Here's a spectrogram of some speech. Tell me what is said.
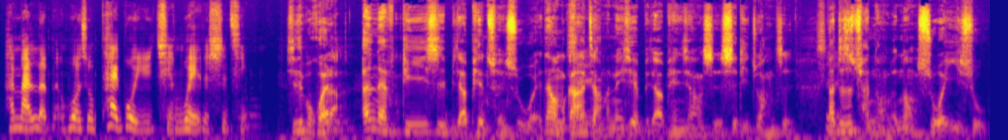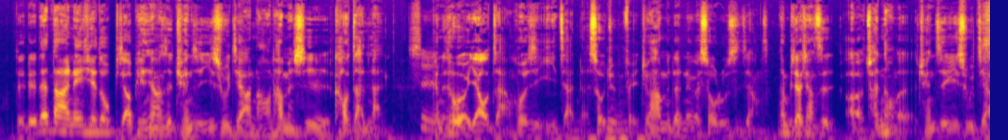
还蛮冷门，或者说太过于前卫的事情。其实不会啦，嗯，NFT 是比较偏纯数位，但我们刚刚讲的那些比较偏向是实体装置，那就是传统的那种数位艺术，对对。但当然那些都比较偏向是全职艺术家，然后他们是靠展览，是可能是会有腰展或者是移展的授权费，嗯，就他们的那个收入是这样子。那比较像是呃传统的全职艺术家。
